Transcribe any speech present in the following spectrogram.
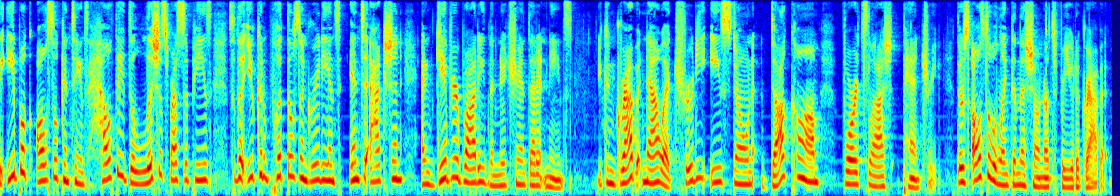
The ebook also contains healthy, delicious recipes so that you can put those ingredients into action and give your body the nutrient that it needs. You can grab it now at trudyestone.com forward slash pantry. There's also a link in the show notes for you to grab it.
